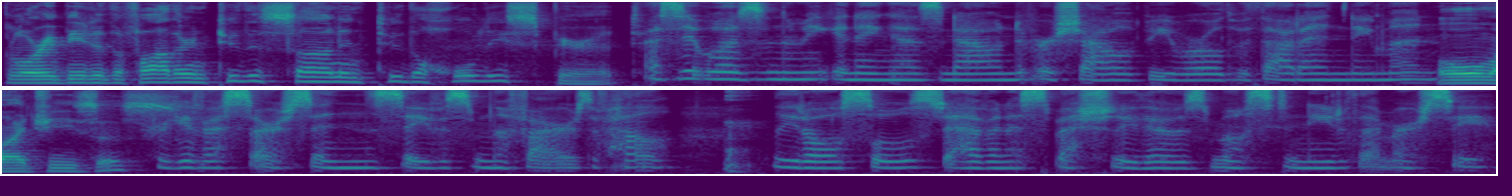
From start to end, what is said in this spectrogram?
Glory be to the Father, and to the Son, and to the Holy Spirit. As it was in the beginning, as now, and ever shall be, world without end. Amen. O my Jesus, Forgive us our sins, save us from the fires of hell. Lead all souls to heaven, especially those most in need of thy mercy.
